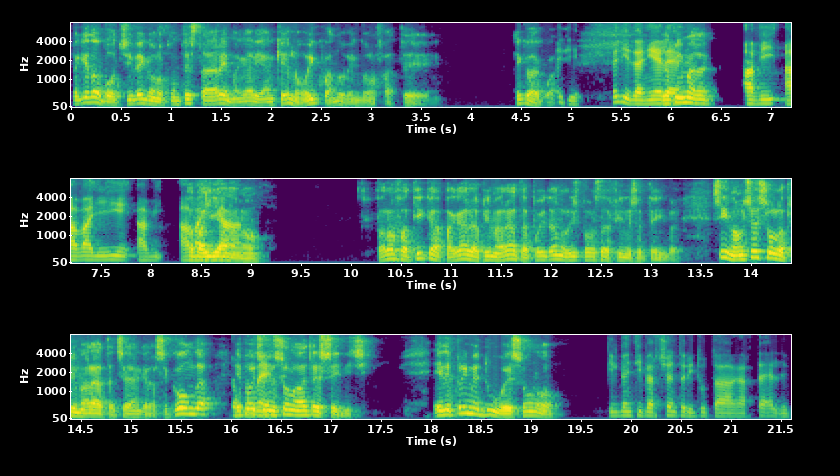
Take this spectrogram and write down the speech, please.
perché dopo ci vengono a contestare, magari anche a noi, quando vengono fatte... Eccola qua. Vedi, vedi Daniele prima, Avi, Avagli, Avi, Avagliano. Farò fatica a pagare la prima rata, poi danno risposta a fine settembre. Sì, ma non c'è solo la prima rata, c'è anche la seconda e un poi ce ne sono altre 16. E le prime due sono, Il 20% di tutta la cartella. il-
